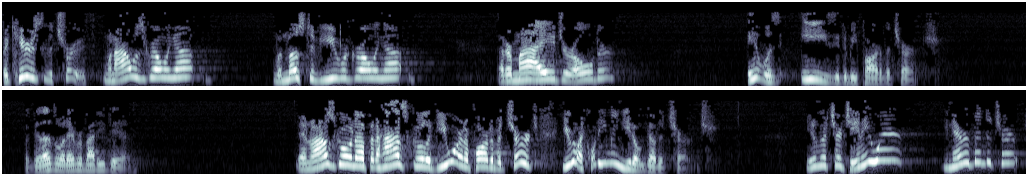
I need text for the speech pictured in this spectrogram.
But here's the truth. When I was growing up, when most of you were growing up, that are my age or older, it was easy to be part of a church. Because that's what everybody did. And when I was growing up in high school, if you weren't a part of a church, you were like, what do you mean you don't go to church? You don't go to church anywhere? You never been to church?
